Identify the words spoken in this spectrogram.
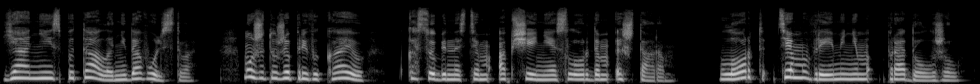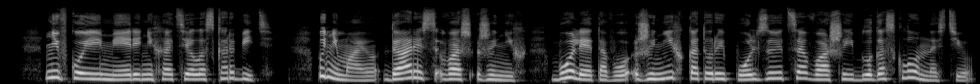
я не испытала недовольства. Может, уже привыкаю к особенностям общения с лордом Эштаром. Лорд тем временем продолжил. «Ни в коей мере не хотел оскорбить. Понимаю, Дарис ваш жених, более того, жених, который пользуется вашей благосклонностью.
